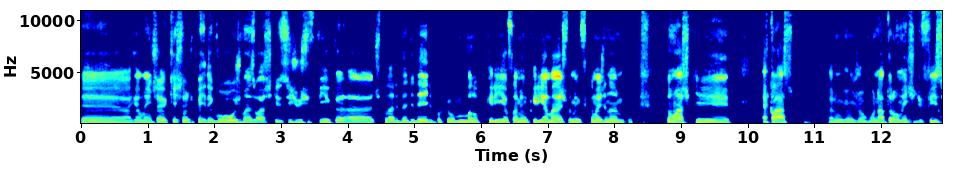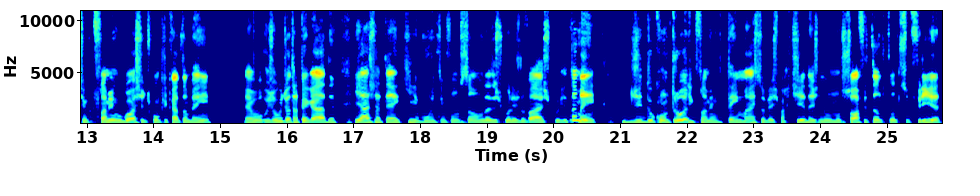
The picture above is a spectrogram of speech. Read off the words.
é, realmente é questão de perder gols, mas eu acho que se justifica a titularidade dele, porque o maluco cria, o Flamengo cria mais, o Flamengo fica mais dinâmico. Então acho que é clássico, é um, é um jogo naturalmente difícil, que o Flamengo gosta de complicar também. É o jogo de outra pegada, e acho até que muito em função das escolhas do Vasco e também de, do controle que o Flamengo tem mais sobre as partidas, não, não sofre tanto quanto sofria,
